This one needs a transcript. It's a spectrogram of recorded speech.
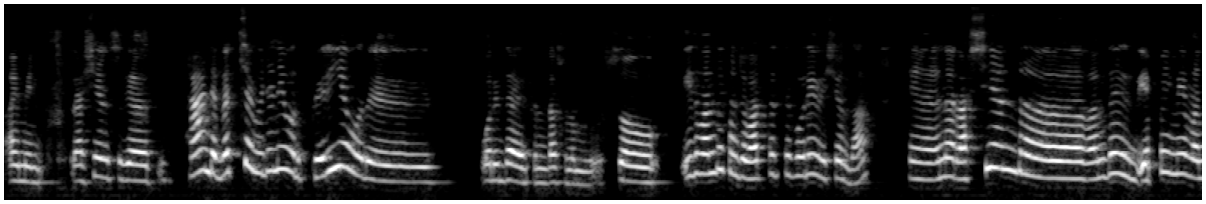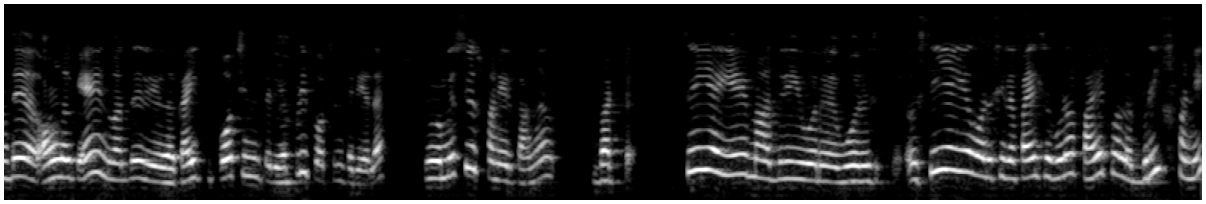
ஐ மீன் ரஷ்யன்ஸுக்கு ஹேண்டை வச்ச உடனே ஒரு பெரிய ஒரு ஒரு இதாக இருக்குன்னு தான் சொல்ல முடியும். ஸோ இது வந்து கொஞ்சம் வருத்தத்துக்குரிய விஷயம் தான் ஏன்னா ரஷ்யன்ற வந்து எப்பயுமே வந்து அவங்களுக்கு ஏன் இது வந்து கைக்கு போச்சுன்னு தெரியும் எப்படி போச்சுன்னு தெரியல. இவங்க மிஸ்யூஸ் பண்ணியிருக்காங்க. பட் சிஐஏ மாதிரி ஒரு ஒரு சிஐஏ ஒரு சில ஃபைல்ஸை கூட ஃபயர்வாலை ப்ரீச் பண்ணி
